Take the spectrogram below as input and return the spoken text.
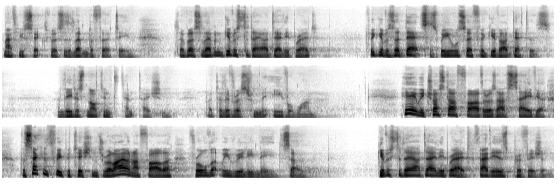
Matthew 6, verses 11 to 13. So, verse 11 Give us today our daily bread. Forgive us our debts as we also forgive our debtors. And lead us not into temptation, but deliver us from the evil one. Here we trust our Father as our Saviour. The second three petitions rely on our Father for all that we really need. So, give us today our daily bread. That is provision.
